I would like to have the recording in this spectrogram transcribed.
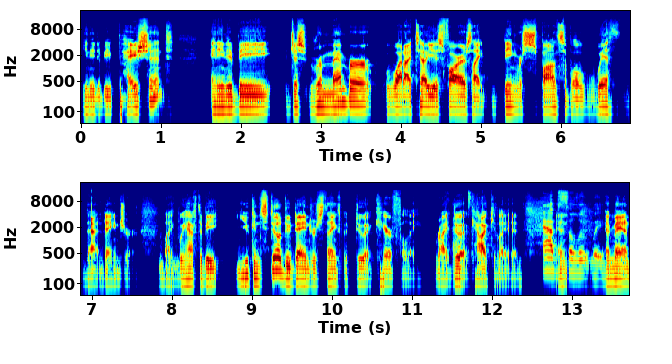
you need to be patient, and you need to be just remember what I tell you as far as like being responsible with that danger. Mm-hmm. Like we have to be, you can still do dangerous things, but do it carefully, right? Absolutely. Do it calculated. Absolutely. And, and man,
